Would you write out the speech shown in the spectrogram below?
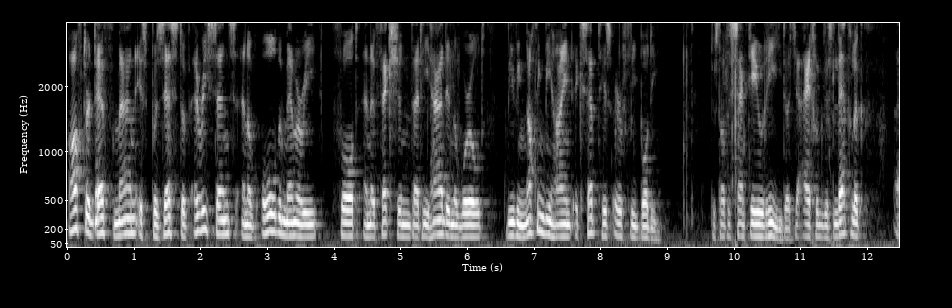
After death, man is possessed of every sense and of all the memory, thought, and affection that he had in the world, leaving nothing behind except his earthly body. Dus dat is zijn theorie. Dat je eigenlijk dus letterlijk uh,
